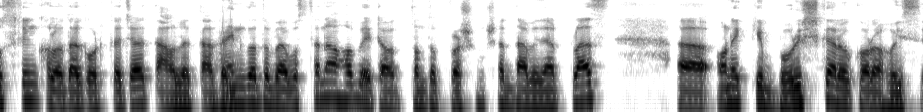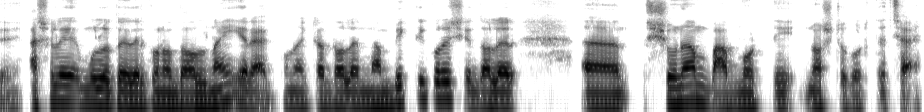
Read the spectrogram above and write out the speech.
উশৃঙ্খলতা করতে চায়, তাহলে তাদের আইনগত ব্যবস্থা নেওয়া হবে। এটা অত্যন্ত প্রশংসার দাবিদার। প্লাস অনেককে বহিষ্কারও করা হয়েছে। আসলে মূলত এদের কোনো দল নাই। এরা কোনো একটা দলের নাম বিক্রি করে সে দলের সুনাম, ভাবমূর্তি নষ্ট করতে চায়।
